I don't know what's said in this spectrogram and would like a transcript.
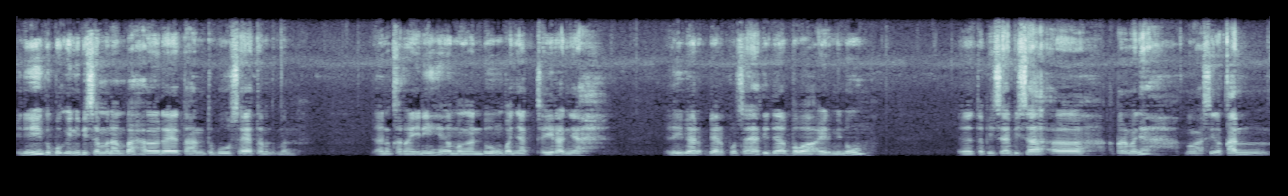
Ini gebuk ini bisa menambah uh, daya tahan tubuh saya teman-teman dan karena ini eh, mengandung banyak cairannya jadi biar, biarpun saya tidak bawa air minum eh, tapi saya bisa eh, apa namanya menghasilkan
